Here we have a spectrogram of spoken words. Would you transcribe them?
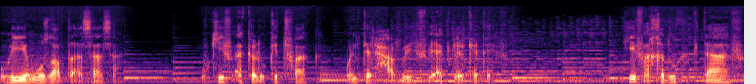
وهي مو ظابطة أساسا. وكيف أكلوا كتفك وأنت الحريف بأكل الكتف كيف أخذوك كتاف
